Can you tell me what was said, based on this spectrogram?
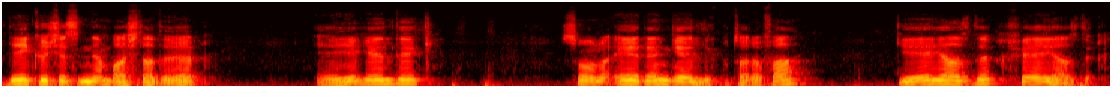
D köşesinden başladık. E'ye geldik. Sonra E'den geldik bu tarafa. G yazdık, F yazdık.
